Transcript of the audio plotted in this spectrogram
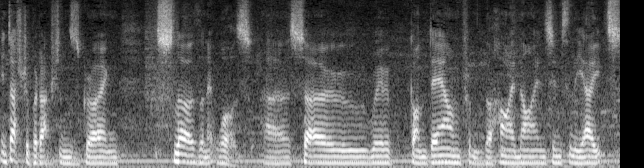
industrial production is growing slower than it was. Uh, so we've gone down from the high nines into the eights,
